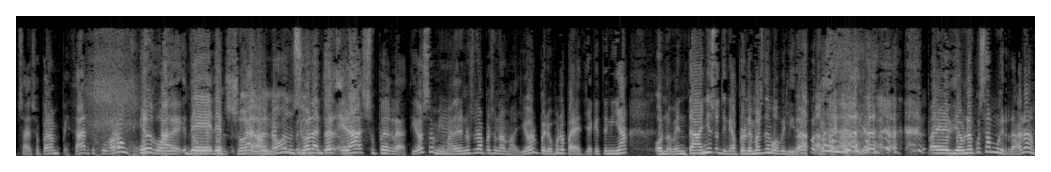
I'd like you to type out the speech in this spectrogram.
O sea, eso para empezar. Que jugaba un juego de- de, de, consola, claro, una ¿no? consola. Entonces era súper gracioso. Mi madre no es una persona mayor, pero bueno, parecía que tenía o 90 años o tenía problemas de movilidad, porque parecía, parecía una cosa muy rara.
